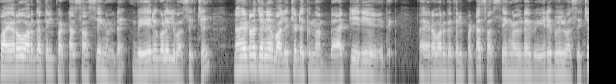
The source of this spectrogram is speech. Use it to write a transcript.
പയറുവർഗത്തിൽപ്പെട്ട സസ്യങ്ങളുടെ വേരുകളിൽ വസിച്ച് നൈട്രജനെ വലിച്ചെടുക്കുന്ന ബാക്ടീരിയ ഏത്? പയറുവർഗത്തിൽപ്പെട്ട സസ്യങ്ങളുടെ വേരുകളിൽ വസിച്ച്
